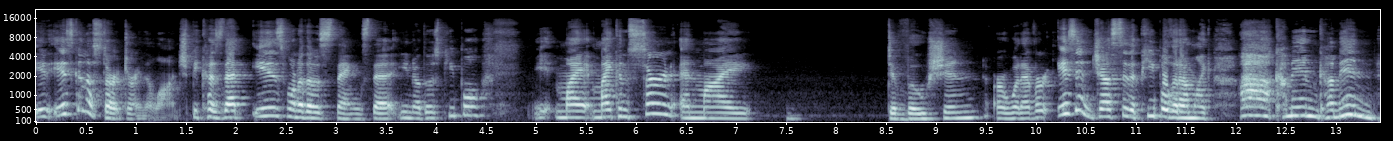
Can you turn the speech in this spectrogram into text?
it is going to start during the launch because that is one of those things that you know those people my my concern and my devotion or whatever isn't just to the people that I'm like, ah, come in, come in,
